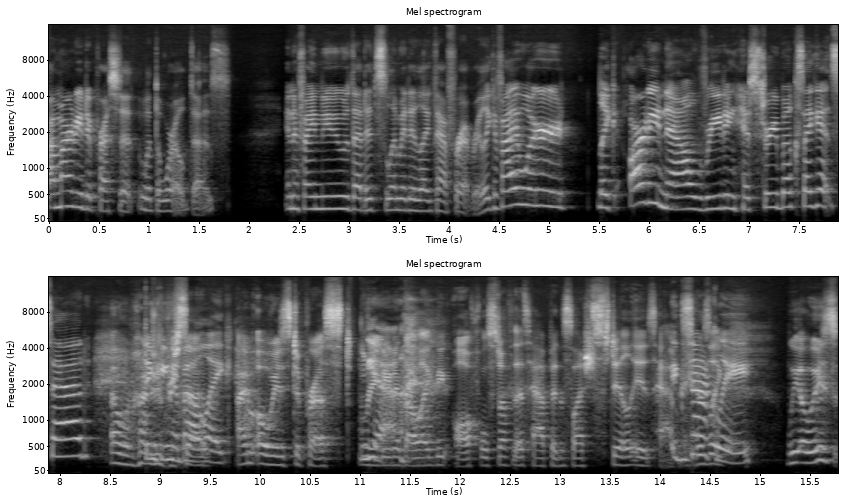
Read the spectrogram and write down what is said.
I'm already depressed at what the world does. And if I knew that it's limited like that forever, like if I were like already now reading history books, I get sad. Oh, 100%. Thinking about, like- I'm always depressed reading Yeah. about like the awful stuff that's happened slash still is happening. It's like, Exactly. we always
